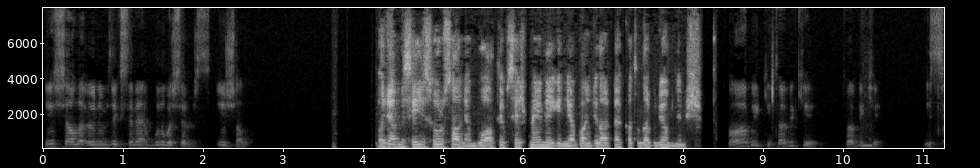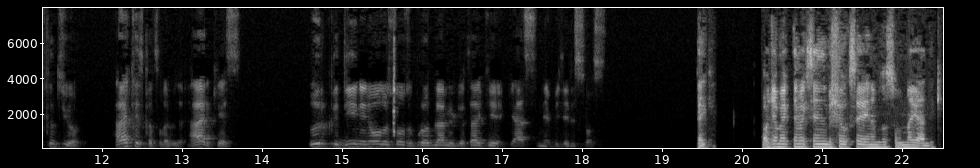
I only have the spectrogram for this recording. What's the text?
İnşallah önümüzdeki sene bunu başarırız. İnşallah. Hocam bir seyirci sorusu alacağım. Bu altyapı seçmeniyle ilgili yabancılar da katılabiliyor mu demiş. Tabii ki, tabii ki. Tabii ki. Hiç sıkıntı yok. Herkes katılabilir. Herkes. Irkı, dini ne olursa olsun problem yok. Yeter ki gelsin ya, becerisi olsun. Peki. Hocam eklemek istediğiniz bir şey yoksa yayınımızın sonuna geldik.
